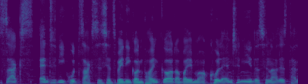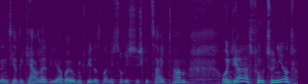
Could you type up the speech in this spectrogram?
Sachs, Anthony. Gut, Sachs ist jetzt weniger ein Point Guard, aber eben auch Cole Anthony. Das sind alles talentierte Kerle, die aber irgendwie das noch nicht so richtig gezeigt haben. Und ja, es funktioniert.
